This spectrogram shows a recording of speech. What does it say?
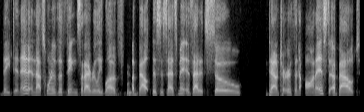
they didn't. And that's one of the things that I really love about this assessment is that it's so down to earth and honest about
